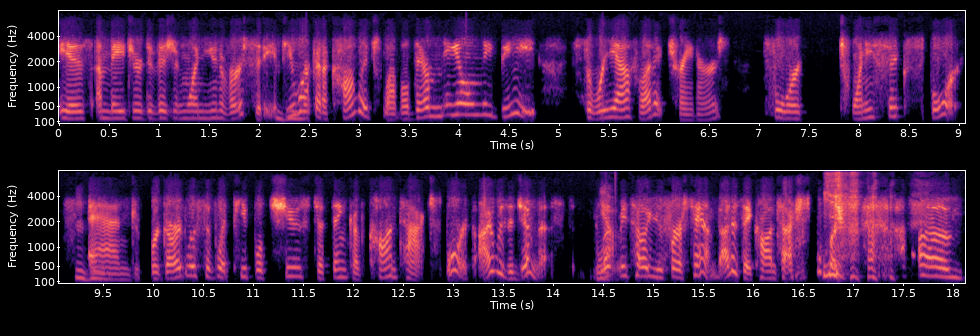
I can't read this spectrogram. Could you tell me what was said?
is a major Division One university. If mm-hmm. you work at a college level, there may only be three athletic trainers for 26 sports. Mm-hmm. And regardless of what people choose to think of contact sports, I was a gymnast. Yeah. Let me tell you firsthand, that is a contact sport. Yeah. um,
